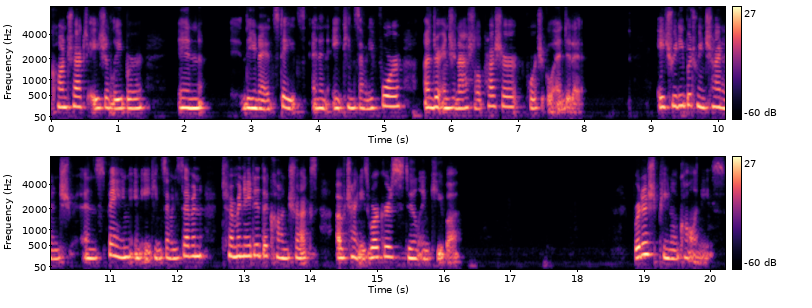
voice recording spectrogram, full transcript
contract Asian labor in the United States, and in 1874, under international pressure, Portugal ended it. A treaty between China and, Spain in 1877 terminated the contracts of Chinese workers still in Cuba. British penal colonies.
